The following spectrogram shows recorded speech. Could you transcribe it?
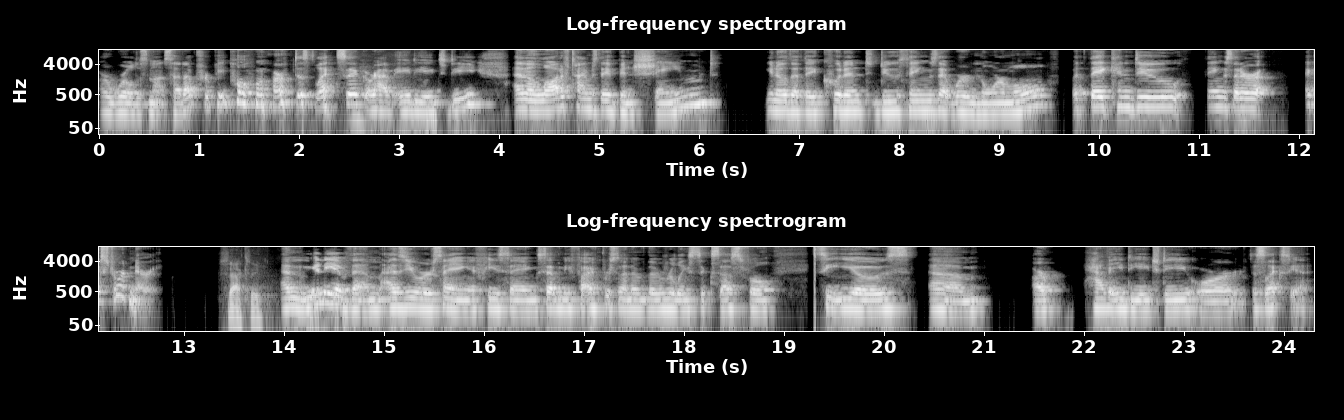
our world is not set up for people who are dyslexic or have ADHD. And a lot of times they've been shamed, you know, that they couldn't do things that were normal, but they can do things that are extraordinary. Exactly. And many of them, as you were saying, if he's saying 75% of the really successful CEOs um, are have ADHD or dyslexia.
